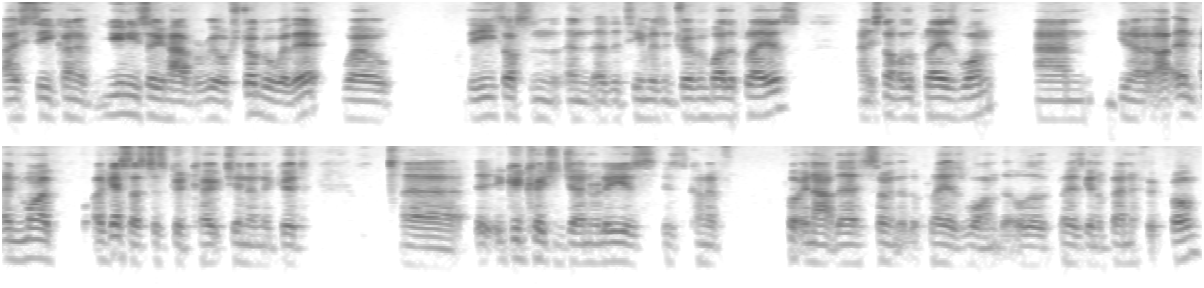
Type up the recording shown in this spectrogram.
I see kind of unis who have a real struggle with it. Well, the ethos and, and the team isn't driven by the players, and it's not what the players want. And you know, I, and, and my I guess that's just good coaching and a good uh, a good coaching generally is is kind of putting out there something that the players want that all the players are going to benefit from.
